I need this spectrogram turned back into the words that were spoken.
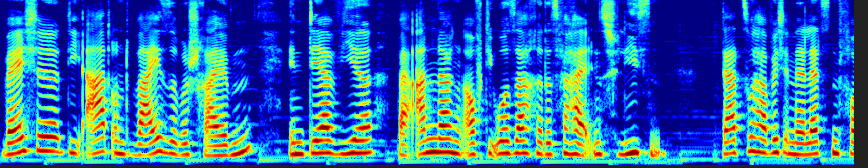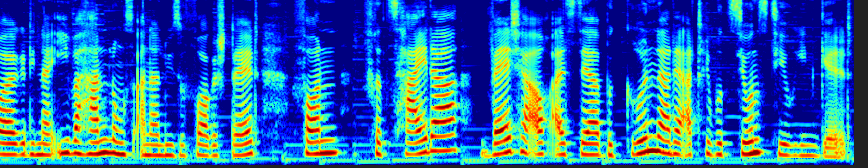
welche die Art und Weise beschreiben, in der wir bei anderen auf die Ursache des Verhaltens schließen. Dazu habe ich in der letzten Folge die naive Handlungsanalyse vorgestellt von Fritz Haider, welcher auch als der Begründer der Attributionstheorien gilt.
